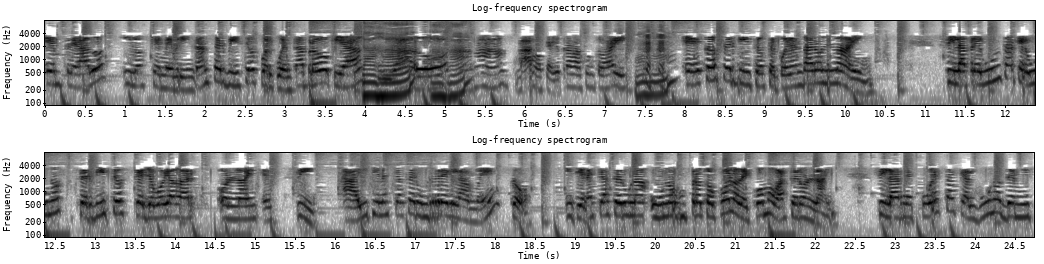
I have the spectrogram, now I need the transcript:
empleados y los que me brindan servicios por cuenta propia, Ajá, cuidado, ajá. ajá, vamos, que hay otros asuntos ahí. Ujú. Esos servicios se pueden dar online. Si la pregunta que unos servicios que yo voy a dar online es sí, ahí tienes que hacer un reglamento y tienes que hacer una, uno- un protocolo de cómo va a ser online. Si la respuesta que algunos de mis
